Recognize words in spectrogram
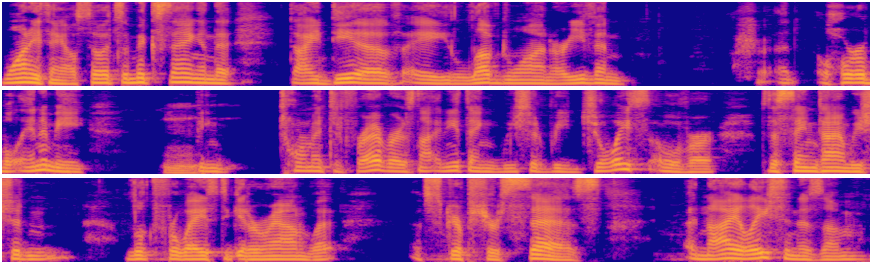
want anything else. So it's a mixed thing. And the, the idea of a loved one or even a, a horrible enemy mm. being tormented forever is not anything we should rejoice over. At the same time, we shouldn't look for ways to get around what scripture says. Annihilationism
